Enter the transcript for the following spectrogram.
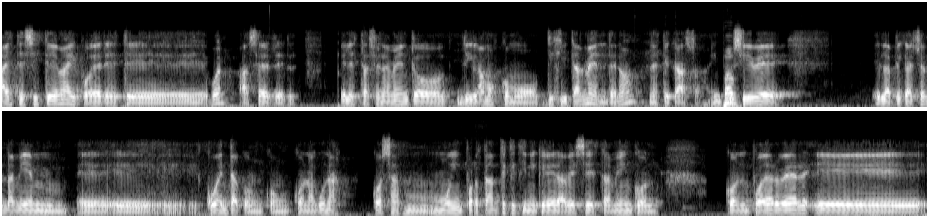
a este sistema y poder este bueno hacer el, el estacionamiento digamos como digitalmente no en este caso. Inclusive la aplicación también eh, eh, cuenta con, con- con algunas cosas muy importantes que tienen que ver a veces también con con poder ver eh,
